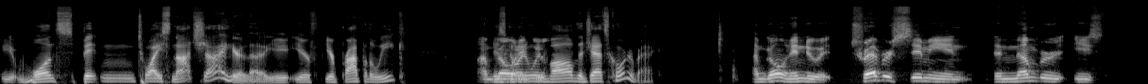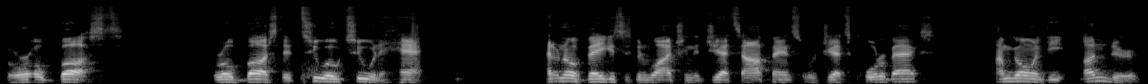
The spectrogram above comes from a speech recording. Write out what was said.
you're once bitten, twice not shy here though. You, you're your prop of the week I'm going, going to involve the Jets quarterback. I'm going into it. Trevor Siemian, the number is robust. Robust at 202 and a half. I don't know if Vegas has been watching the Jets offense or Jets quarterbacks. I'm going the under.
